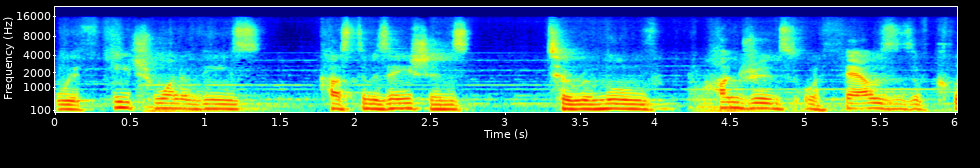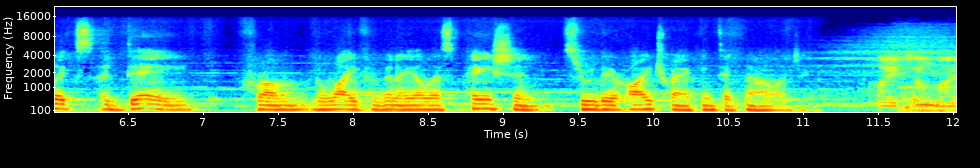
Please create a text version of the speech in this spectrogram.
with each one of these customizations, to remove hundreds or thousands of clicks a day from the life of an ALS patient through their eye tracking technology. I tell my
